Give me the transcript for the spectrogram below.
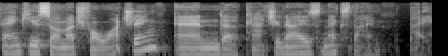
Thank you so much for watching and uh, catch you guys next time. Bye.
